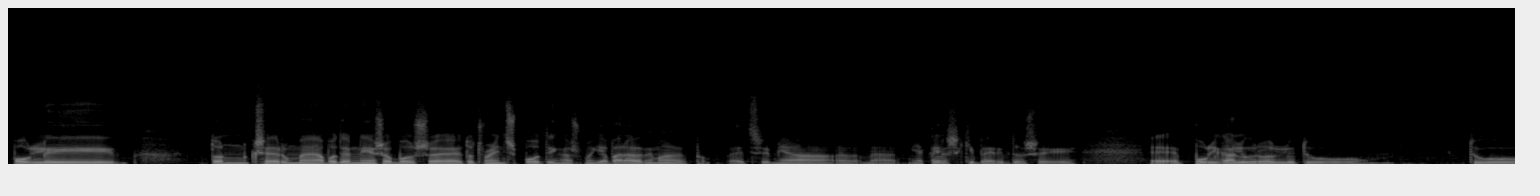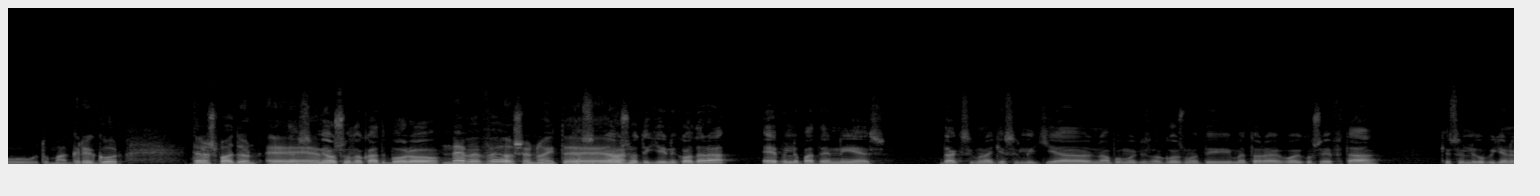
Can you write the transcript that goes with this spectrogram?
πολύ τον ξέρουμε από ταινίες όπως ε, το Train Spotting, ας πούμε, για παράδειγμα. Έτσι, μια, μια, μια κλασική περίπτωση ε, πολύ καλού ρόλου του, του, του McGregor. Τέλος πάντων, Να ε, σημειώσω εδώ κάτι μπορώ. ναι βεβαίως, εννοείται. Να σημειώσω αν- ότι γενικότερα έβλεπα ταινίες. Εντάξει, ήμουνα και σε ηλικία να πούμε και στον κόσμο ότι είμαι τώρα εγώ 27 και σε λίγο πηγαίνω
